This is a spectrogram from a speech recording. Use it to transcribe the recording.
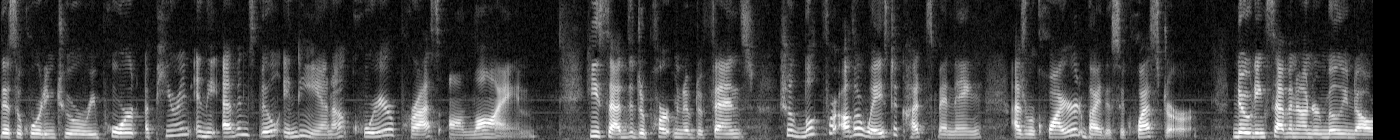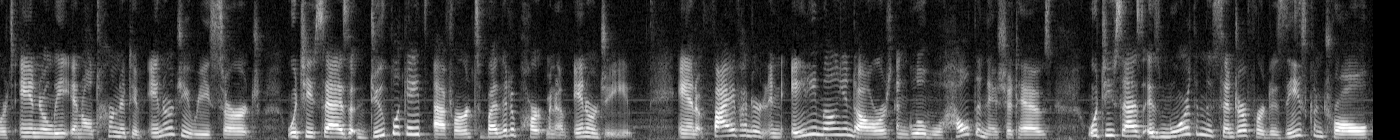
This according to a report appearing in the Evansville, Indiana Courier Press online. He said the Department of Defense should look for other ways to cut spending as required by the sequester, noting $700 million annually in alternative energy research, which he says duplicates efforts by the Department of Energy, and $580 million in global health initiatives, which he says is more than the Center for Disease Control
